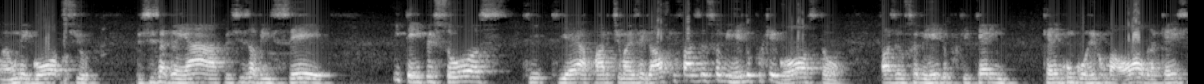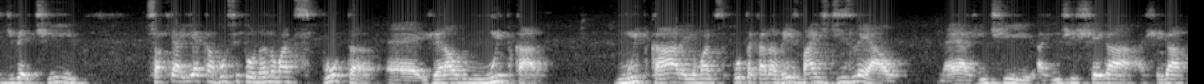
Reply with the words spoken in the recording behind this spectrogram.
é um negócio, precisa ganhar, precisa vencer. E tem pessoas que, que é a parte mais legal que fazem o samba porque gostam, fazem o samba porque querem, querem concorrer com uma obra, querem se divertir. Só que aí acabou se tornando uma disputa, é, Geraldo, muito cara. Muito cara e uma disputa cada vez mais desleal. Né? A, gente, a gente chega, chega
